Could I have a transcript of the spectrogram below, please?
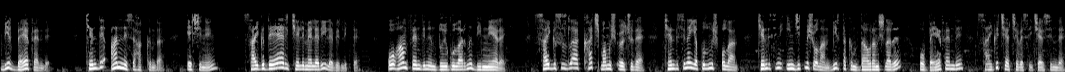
bir beyefendi kendi annesi hakkında eşinin saygıdeğer kelimeleriyle birlikte o hanımefendinin duygularını dinleyerek saygısızlığa kaçmamış ölçüde kendisine yapılmış olan, kendisini incitmiş olan bir takım davranışları o beyefendi saygı çerçevesi içerisinde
